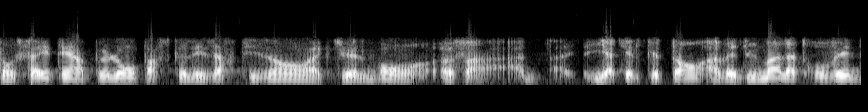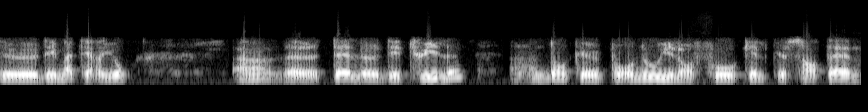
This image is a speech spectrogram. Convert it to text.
Donc ça a été un peu long parce que les artisans actuellement, enfin il y a quelque temps, avaient du mal à trouver des matériaux, hein, tels des tuiles. Hein, donc euh, pour nous, il en faut quelques centaines.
